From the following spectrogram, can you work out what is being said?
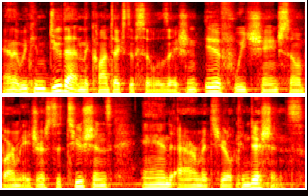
and that we can do that in the context of civilization if we change some of our major institutions and our material conditions.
